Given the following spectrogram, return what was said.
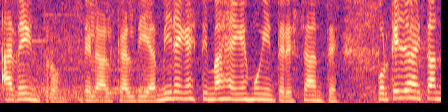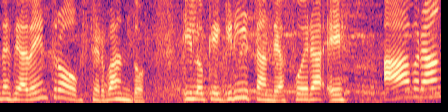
Adentro de la alcaldía. Miren, esta imagen es muy interesante porque ellos están desde adentro observando y lo que gritan de afuera es abran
